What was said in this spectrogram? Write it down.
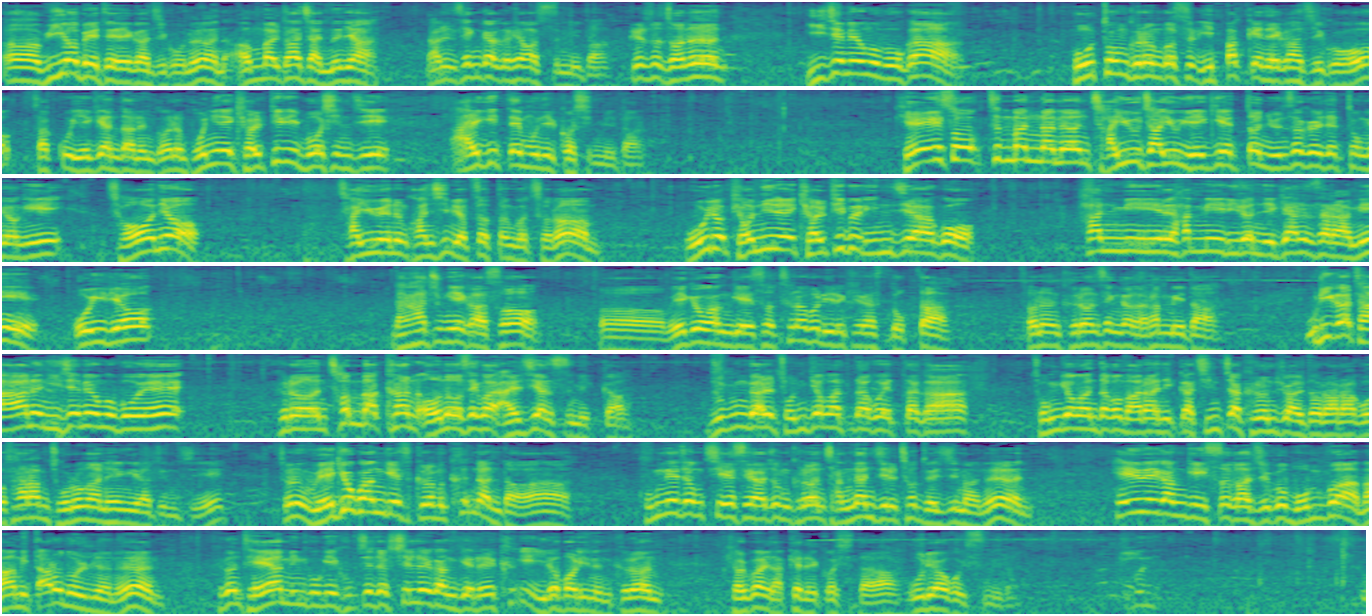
어, 위협에 대해 가지고는 아무 말도 하지 않느냐라는 생각을 해왔습니다. 그래서 저는 이재명 후보가 보통 그런 것을 입 밖에 내 가지고 자꾸 얘기한다는 것은 본인의 결핍이 무엇인지 알기 때문일 것입니다. 계속 틈만 나면 자유 자유 얘기했던 윤석열 대통령이 전혀 자유에는 관심이 없었던 것처럼 오히려 변인의 결핍을 인지하고 한미일 한미일 이런 얘기하는 사람이 오히려 나중에 가서 어, 외교 관계에서 트러블 일으킬 가능성이 높다. 저는 그런 생각을 합니다. 우리가 다 아는 이재명 후보의 그런 천박한 언어 생활 알지 않습니까? 누군가를 존경한다고 했다가 존경한다고 말하니까 진짜 그런 줄 알더라라고 사람 조롱하는 행위라든지 저는 외교 관계에서 그러면 큰난다. 국내 정치에서야 좀 그런 장난질을 쳐도 되지만은 해외 관계에 있어가지고 몸과 마음이 따로 놀면은 그건 대한민국의 국제적 신뢰 관계를 크게 잃어버리는 그런 결과를 낳게 될 것이다. 우려하고 있습니다.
